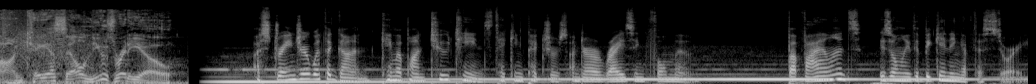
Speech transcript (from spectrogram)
on KSL News Radio. A stranger with a gun came upon two teens taking pictures under a rising full moon. But violence is only the beginning of this story.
